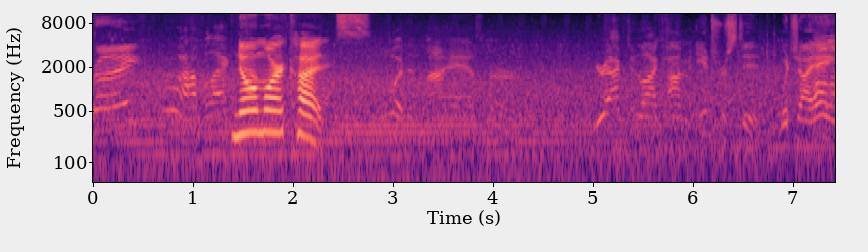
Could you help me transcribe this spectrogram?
right? No more cuts. Boy, does my ass hurt. You're acting like I'm interested, which I ain't.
